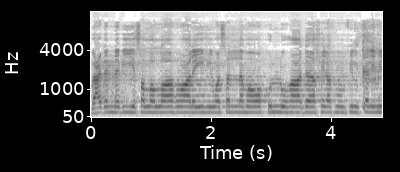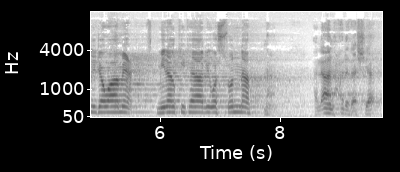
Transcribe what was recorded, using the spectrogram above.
بعد النبي صلى الله عليه وسلم وكلها داخلة في الكلم الجوامع من الكتاب والسنة. نعم. الآن حدث أشياء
